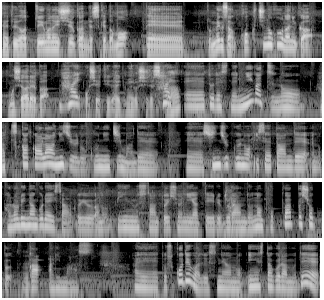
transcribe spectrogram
えーとあっという間の1週間ですけどもえーっとメグさん告知の方何かもしあればはい。教えていただいてもよろしいですか、はい、えーとですね、2月の20日から26日まで、えー新宿の伊勢丹であのカロリナ・グレイサーというあのビームスさんと一緒にやっているブランドのポップアップショップがあります。えー、とそこではですねあのインスタグラムで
